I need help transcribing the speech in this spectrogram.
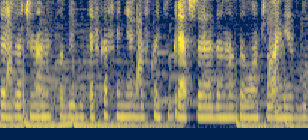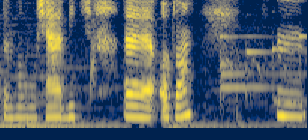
Też zaczynamy sobie bitewkę. Fajnie, jakby w końcu gracz do nas dołączył, a nie z butem znowu się bić e, o to. Mm,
